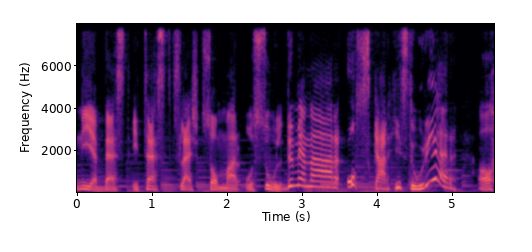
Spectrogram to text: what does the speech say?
Ni är bäst i test slash sommar och sol. Du menar Oscar-historier? Ja,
